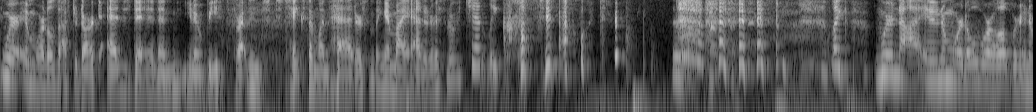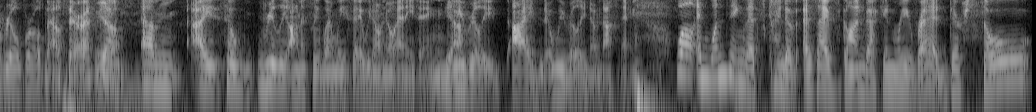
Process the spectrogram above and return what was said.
where Immortals After Dark edged in and, you know, Beast threatened to take someone's head or something, and my editor sort of gently crossed it out. like we're not in an immortal world we're in a real world now sarah so Yeah. um i so really honestly when we say we don't know anything Yeah. we really i we really know nothing Well, and one thing that's kind of as I've gone back and reread, they're so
